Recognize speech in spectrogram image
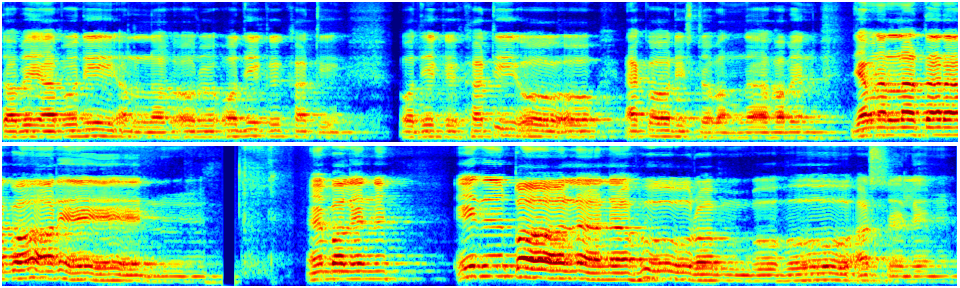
তবে আপনি আল্লাহর অধিক খাঁটি অধিক খাঁটি ও একনিষ্ঠ বান্দা হবেন। যেমন আল্লাহ তারা বলেন বলেন إذ قال له ربه أسلم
